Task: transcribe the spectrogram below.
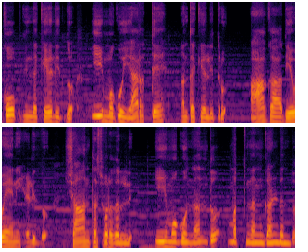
ಕೋಪದಿಂದ ಕೇಳಿದ್ಲು, ಈ ಮಗು ಯಾರತ್ತೆ? ಅಂತ ಕೇಳಿದ್ರು. ಆಗ ದೇವಯಾನಿ ಹೇಳಿದ್ದು, ಶಾಂತ ಸ್ವರದಲ್ಲಿ, ಈ ಮಗು ನಂದು ಮತ್ತು ನನ್ನ ಗಂಡಂದು.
